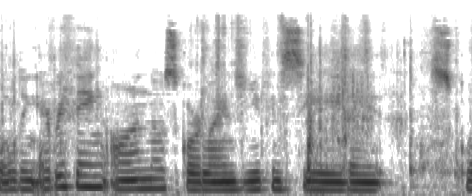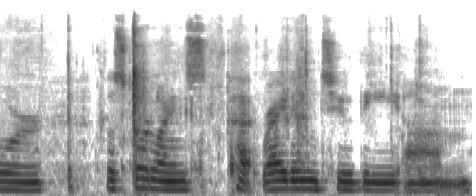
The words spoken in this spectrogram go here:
folding everything on those score lines. And you can see they score, those score lines cut right into the, um,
